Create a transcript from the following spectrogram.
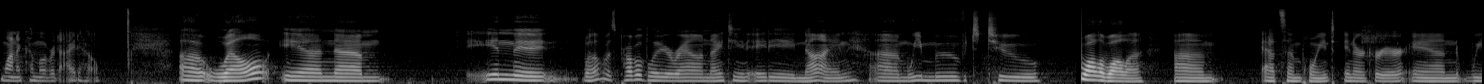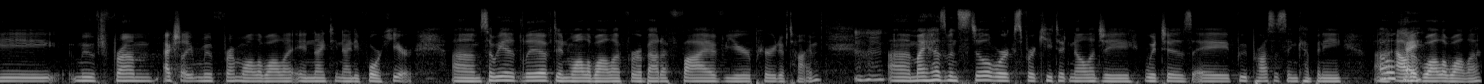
want to come over to Idaho? Uh, well, in um, in the well, it was probably around 1989. Um, we moved to Walla Walla um, at some point in our career, and we moved from actually moved from Walla Walla in 1994 here. Um, so we had lived in Walla Walla for about a five-year period of time. Uh, my husband still works for Key Technology, which is a food processing company uh, Oh, out of Walla Walla.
